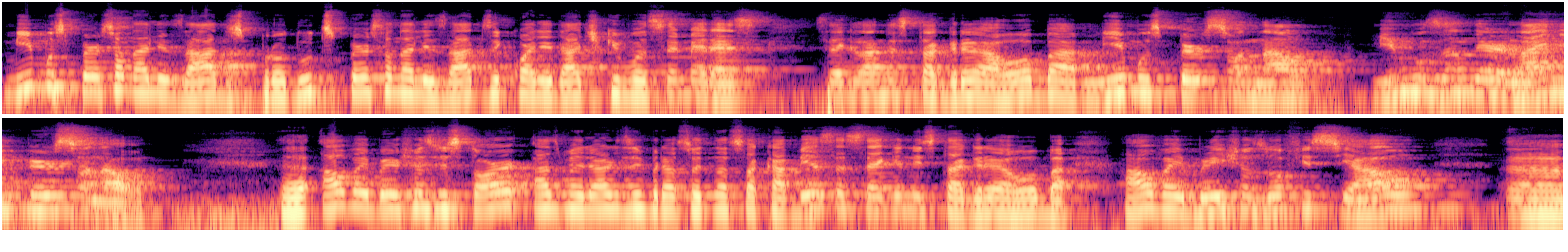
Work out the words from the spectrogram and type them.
Mimos personalizados, produtos personalizados e qualidade que você merece. Segue lá no Instagram, arroba Mimos Personal. Mimos underline personal. Uh, All Vibrations Store, as melhores vibrações na sua cabeça. Segue no Instagram, arroba All Vibrations Oficial,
